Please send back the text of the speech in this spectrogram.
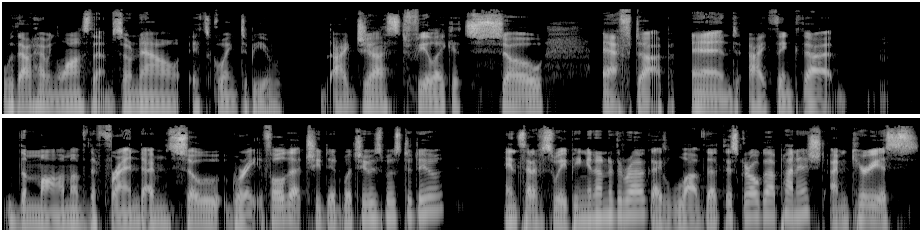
without having lost them. So now it's going to be a I just feel like it's so effed up. And I think that the mom of the friend, I'm so grateful that she did what she was supposed to do instead of sweeping it under the rug. I love that this girl got punished. I'm curious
